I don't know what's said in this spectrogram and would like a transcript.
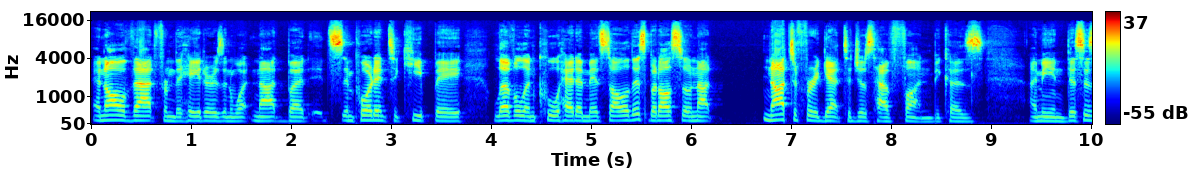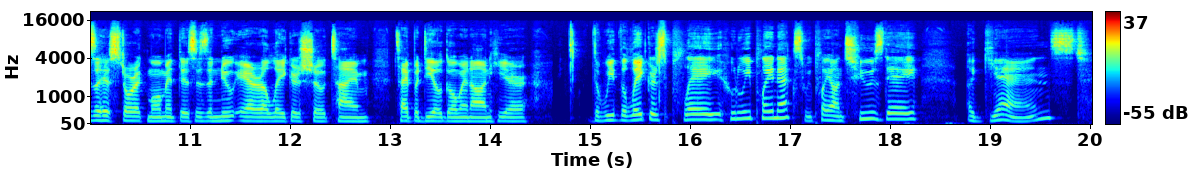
and all of that from the haters and whatnot. But it's important to keep a level and cool head amidst all of this, but also not not to forget to just have fun because. I mean, this is a historic moment. This is a new era, Lakers Showtime type of deal going on here. The we the Lakers play. Who do we play next? We play on Tuesday against.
